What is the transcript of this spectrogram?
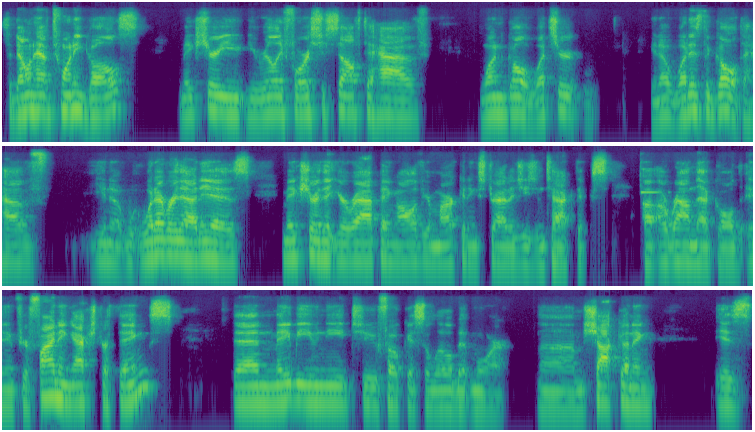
So don't have 20 goals. Make sure you, you really force yourself to have one goal. What's your you know what is the goal to have you know whatever that is make sure that you're wrapping all of your marketing strategies and tactics uh, around that goal. And if you're finding extra things then maybe you need to focus a little bit more. Um, shotgunning is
